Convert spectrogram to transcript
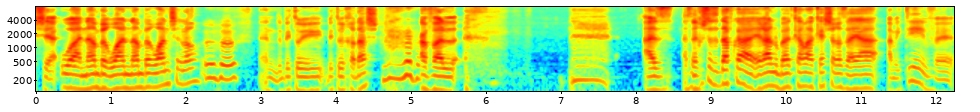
שהוא ה number one number one שלו, מהמם. אין, זה ביטוי, ביטוי חדש, אבל... אז, אז אני חושב שזה דווקא הראה לנו באמת כמה הקשר הזה היה אמיתי, ו...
